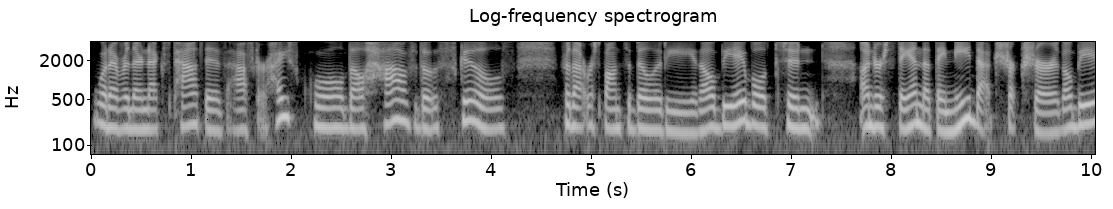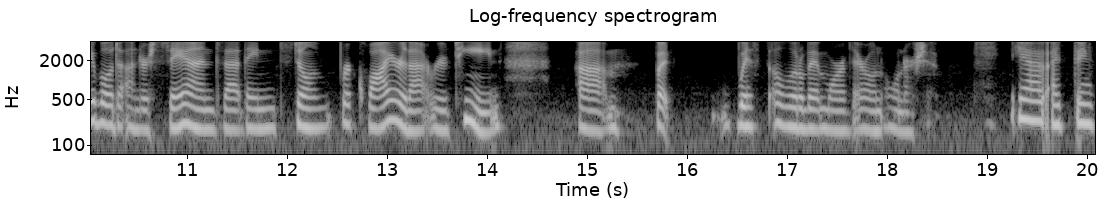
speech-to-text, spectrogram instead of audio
whatever their next path is after high school they'll have those skills for that responsibility they'll be able to understand that they need that structure they'll be able to understand that they still require that routine um, with a little bit more of their own ownership yeah, I think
